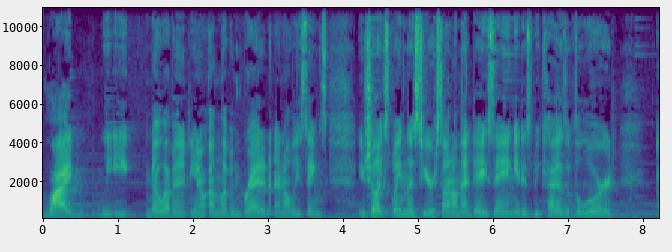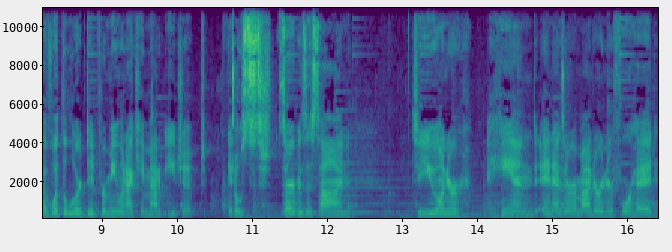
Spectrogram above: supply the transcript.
why we eat no leaven, you know, unleavened bread and all these things. You shall explain this to your son on that day, saying, It is because of the Lord, of what the Lord did for me when I came out of Egypt. It'll serve as a sign to you on your hand and as a reminder on your forehead,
